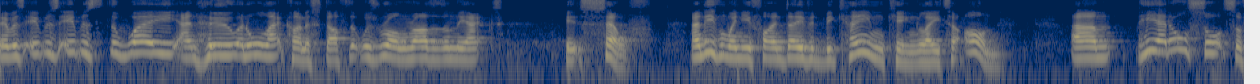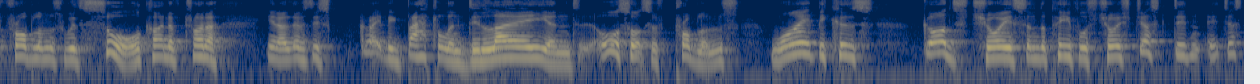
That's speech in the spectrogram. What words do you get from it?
There was, it, was, it was the way and who and all that kind of stuff that was wrong rather than the act itself. And even when you find David became king later on, um, he had all sorts of problems with Saul, kind of trying to, you know, there was this great big battle and delay and all sorts of problems. Why? Because God's choice and the people's choice just didn't, it just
